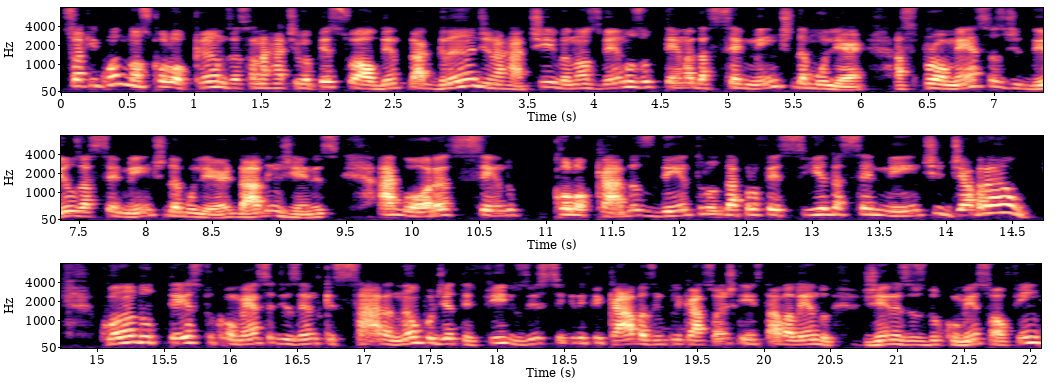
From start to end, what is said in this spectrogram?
Só que quando nós colocamos essa narrativa pessoal dentro da grande narrativa, nós vemos o tema da semente da mulher, as promessas de Deus à semente da mulher, dada em Gênesis, agora sendo colocadas dentro da profecia da semente de Abraão. Quando o texto começa dizendo que Sara não podia ter filhos, isso significava as implicações de quem estava lendo Gênesis do começo ao fim,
